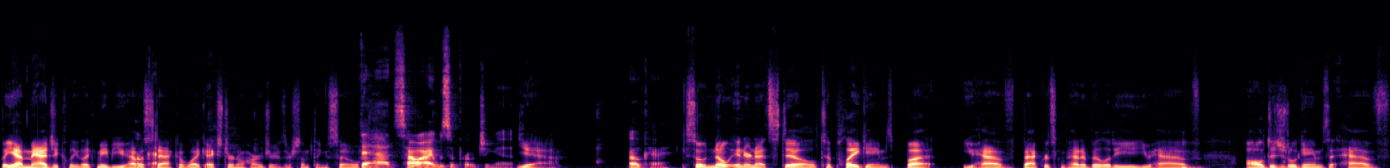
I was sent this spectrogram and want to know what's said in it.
But yeah, magically, like maybe you have a stack of like external hard drives or something. So That's how I was approaching it. yeah. Okay. So no internet still to play games, but you have backwards compatibility. You have Mhm. all digital games that have,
